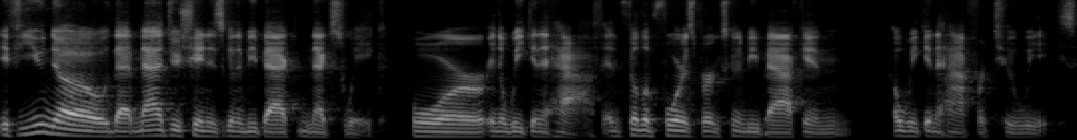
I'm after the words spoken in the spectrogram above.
if you know that Matt Duchene is going to be back next week, or in a week and a half, and Philip Forsberg is going to be back in a week and a half or two weeks.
